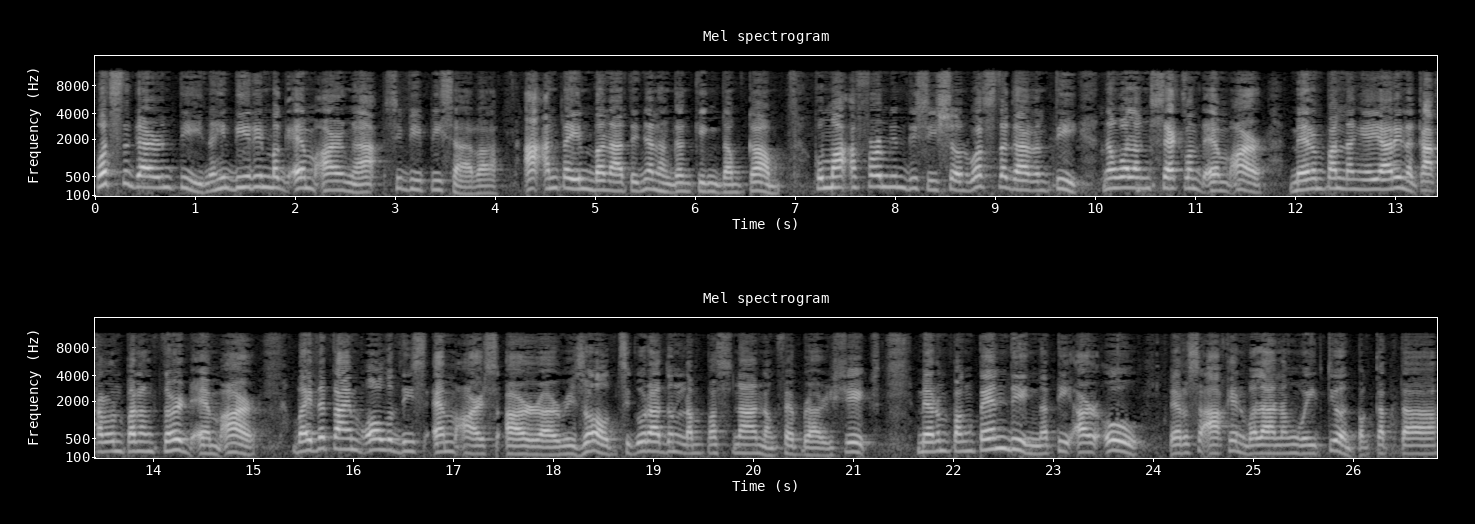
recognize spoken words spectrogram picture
what's the guarantee na hindi rin mag-MR nga si VP Sara? Aantayin ba natin yan hanggang kingdom come? Kung ma-affirm yung decision, what's the guarantee na walang second MR? Meron pa nangyayari, nagkakaroon pa ng third MR. By the time all of these MRs are uh, resolved, siguradong lampas na ng February 6. Meron pang pending na TRO, pero sa akin wala nang wait yun. Pagkat uh,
